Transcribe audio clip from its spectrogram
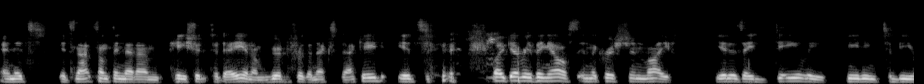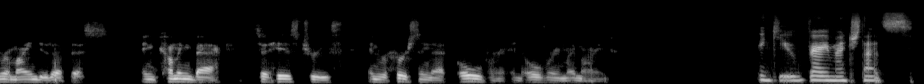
And it's it's not something that I'm patient today and I'm good for the next decade. It's like everything else in the Christian life. It is a daily needing to be reminded of this and coming back to his truth and rehearsing that over and over in my mind. Thank you very much. That's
